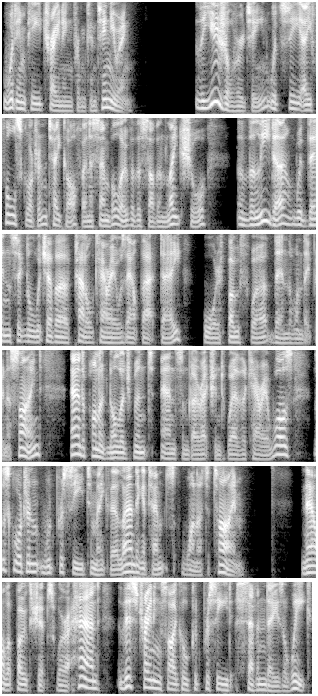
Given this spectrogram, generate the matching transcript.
would impede training from continuing. The usual routine would see a full squadron take off and assemble over the southern lake shore the leader would then signal whichever paddle carrier was out that day, or if both were, then the one they'd been assigned, and upon acknowledgement and some direction to where the carrier was, the squadron would proceed to make their landing attempts one at a time. Now that both ships were at hand, this training cycle could proceed seven days a week.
